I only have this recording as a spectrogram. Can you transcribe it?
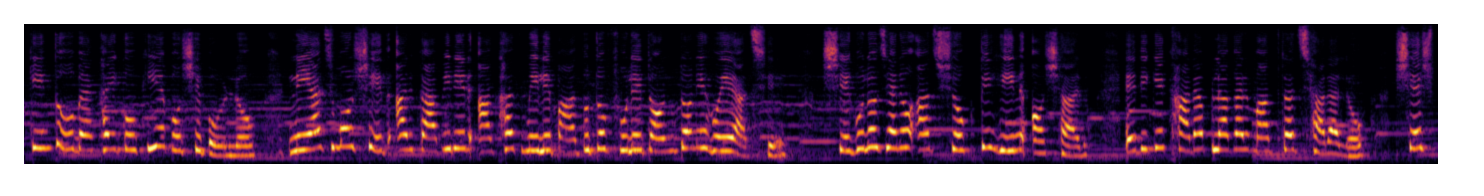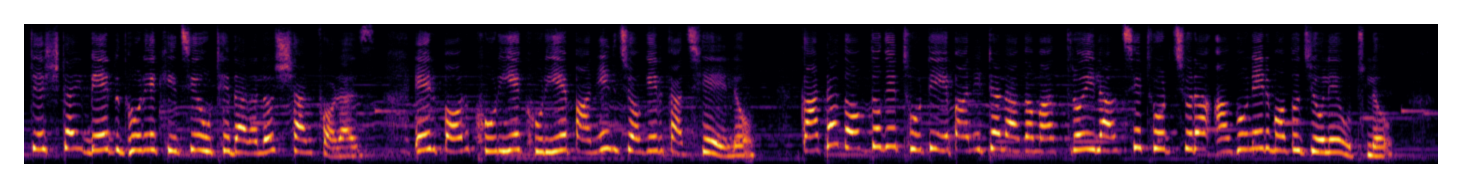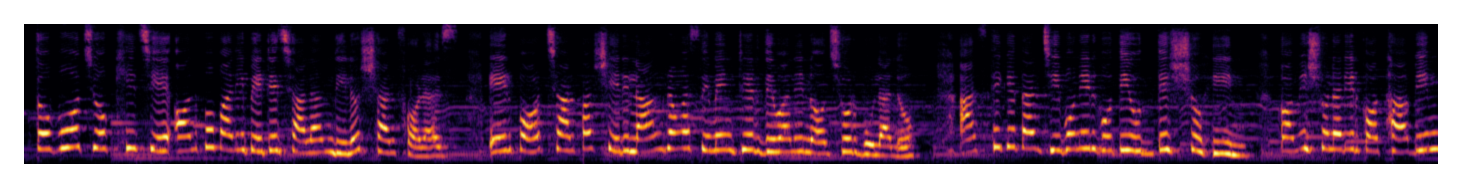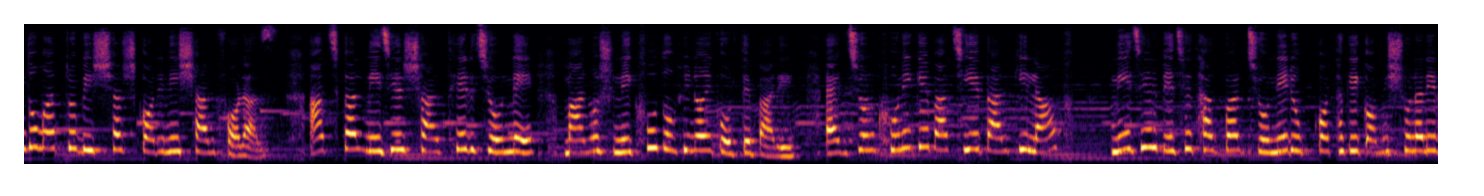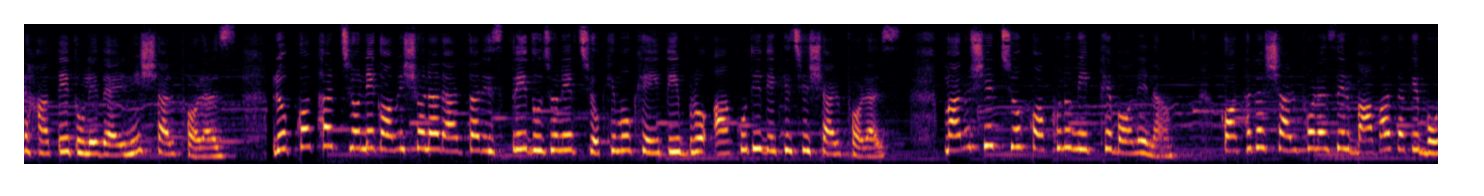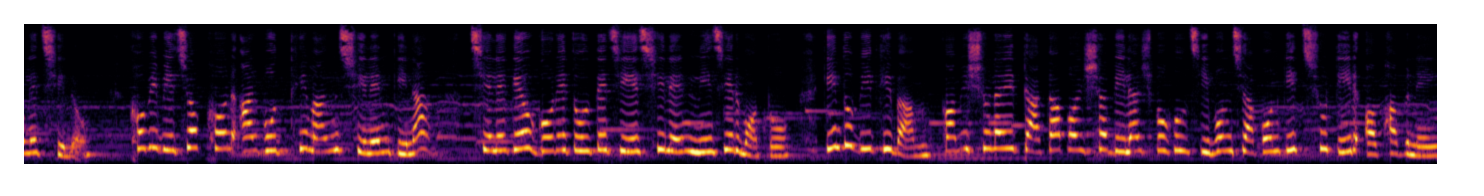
কিন্তু ব্যথায় কোকিয়ে বসে পড়ল। নিয়াজ মোর্শেদ আর কাবিরের আঘাত মিলে পা দুটো ফুলে টনটনে হয়ে আছে। সেগুলো যেন আজ শক্তিহীন, অসার। এদিকে খারাপ লাগার মাত্রা ছাড়ালো। শেষ চেষ্টায় বেড ধরে খিচে উঠে দাঁড়াল সারফরাজ এরপর খুঁড়িয়ে খুঁড়িয়ে পানির জগের কাছে এলো। কাটা দগদগে ঠোঁটে পানিটা লাগা মাত্রই লালচে ঠোঁটছোড়া আগুনের মতো জ্বলে উঠল। তবুও চোখ খিচে অল্প পানি পেটে চালান দিল সারফরাজ এরপর চারপাশের লাল রঙা সিমেন্টের দেওয়ালে নজর বোলালো। আজ থেকে তার জীবনের গতি উদ্দেশ্যহীন। কমিশনারের কথা বিন্দুমাত্র বিশ্বাস করেনি সারফরাজ আজকাল নিজের স্বার্থের জন্যে মানুষ নিখুঁত অভিনয় করতে পারে। একজন খুনিকে বাঁচিয়ে তার কি লাভ? নিজের বেঁচে থাকবার জন্য রূপকথাকে কমিশনারের হাতে তুলে দেয়নি সারফরাজ রূপকথার জন্য কমিশনার আর তার স্ত্রী দুজনের চোখে মুখেই তীব্র আকুতি দেখেছে সারফরাজ মানুষের চোখ কখনো মিথ্যে বলে না। কথাটা সারফরাজের বাবা তাকে বলেছিল। খুবই বিচক্ষণ আর বুদ্ধিমান ছিলেন কিনা, ছেলেকেও গড়ে তুলতে চেয়েছিলেন নিজের মতো। কিন্তু বিধিবাম কমিশনারের টাকা পয়সা বিলাসবহুল জীবনযাপন কিচ্ছুটির অভাব নেই।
